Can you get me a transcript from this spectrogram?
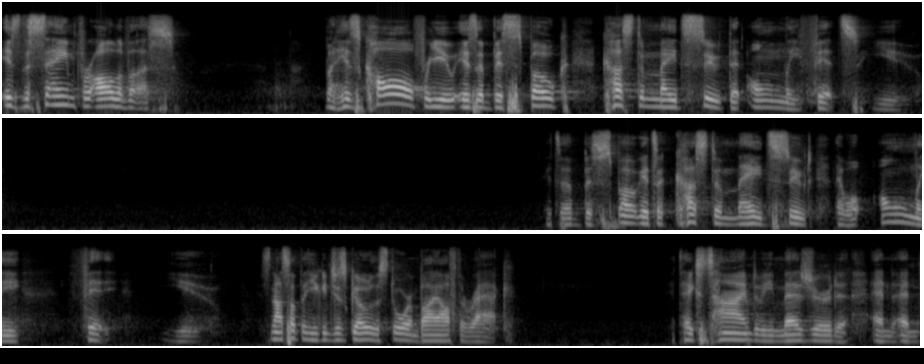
is the same for all of us. But his call for you is a bespoke, custom made suit that only fits you. It's a bespoke, it's a custom made suit that will only fit you. It's not something you can just go to the store and buy off the rack. It takes time to be measured and, and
